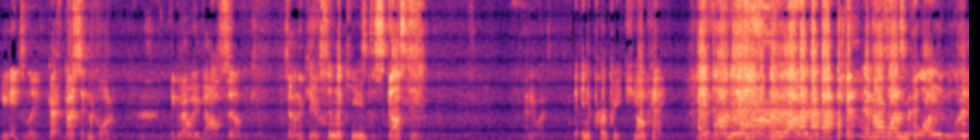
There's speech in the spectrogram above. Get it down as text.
You need to leave. Go, go sit in the corner. Think about where you've going. I'll sit on the cube. Sit on the cube. It's in the cube. It's disgusting. Anyway. The inappropriate cube. Okay. Hey, Not Not one one. blown, Luke.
